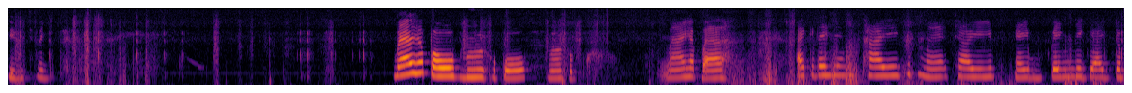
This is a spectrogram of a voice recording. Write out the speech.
Şeyin içine gitti. Merhaba, merhaba, merhaba. Merhaba. Arkadaşlarım çağırayım mı? Çağırayım. Ben de geldim.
